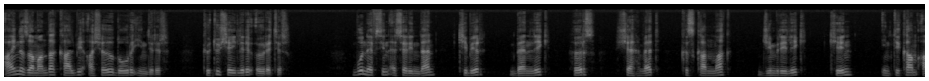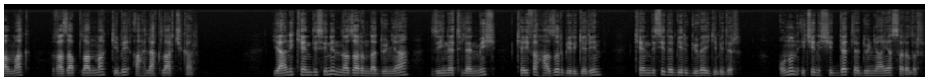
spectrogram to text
Aynı zamanda kalbi aşağı doğru indirir. Kötü şeyleri öğretir. Bu nefsin eserinden kibir, benlik, hırs, şehvet, kıskanmak, cimrilik, kin, intikam almak, gazaplanmak gibi ahlaklar çıkar. Yani kendisinin nazarında dünya, zinetlenmiş, keyfe hazır bir gelin, kendisi de bir güvey gibidir. Onun için şiddetle dünyaya sarılır.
